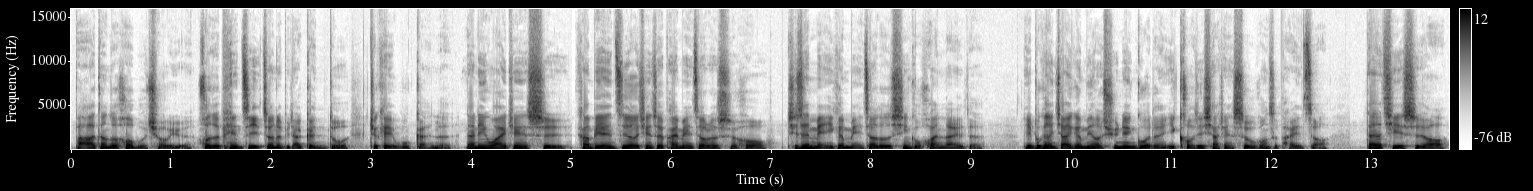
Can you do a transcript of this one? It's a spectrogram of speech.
把他当做候补球员，或者骗自己赚的比他更多，就可以无感了。那另外一件事，看别人自由潜水拍美照的时候，其实每一个美照都是辛苦换来的，你不可能叫一个没有训练过的人一口气下潜十五公尺拍照，但是其实哦。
